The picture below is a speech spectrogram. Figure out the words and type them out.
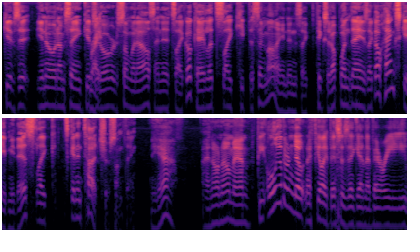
gives it, you know what I'm saying, gives right. it over to someone else, and it's like, okay, let's like keep this in mind, and it's like picks it up one day and he's like, oh, Hanks gave me this, like let's get in touch or something. Yeah, I don't know, man. The only other note, and I feel like this is again a very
